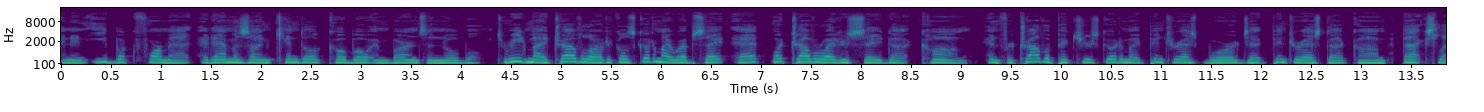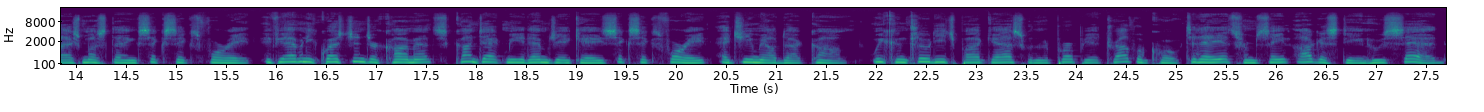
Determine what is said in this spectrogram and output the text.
and in ebook format at Amazon Kindle, Kobo, and Barnes & Noble. To read my travel articles, go to my website at whattravelwriterssay.com. And for travel pictures, go to my Pinterest boards at pinterest.com backslash Mustang6648. If you have any questions or comments, contact me at mjk6648 at gmail.com. We conclude each podcast with an appropriate travel quote. Today it's from St. Augustine, who said,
